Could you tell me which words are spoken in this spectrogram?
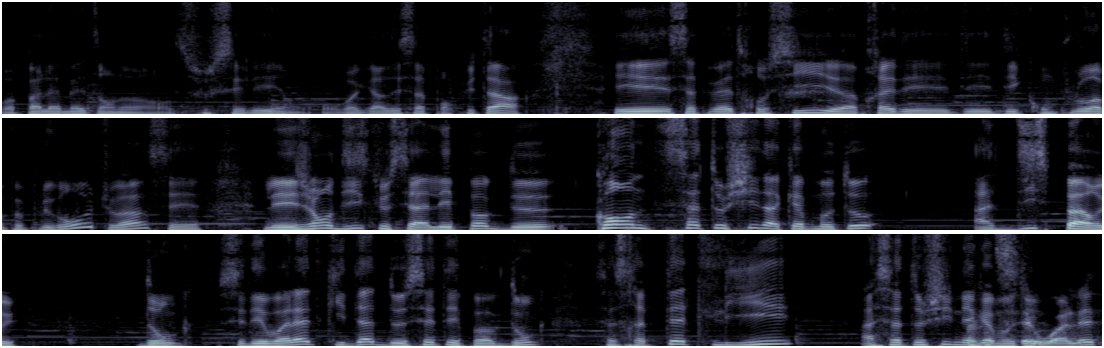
On va pas la mettre en, en sous-scellé, on, on va garder ça pour plus tard. Et ça peut être aussi euh, après des, des- des complots un peu plus gros, tu vois. C'est les gens disent que c'est à l'époque de quand Satoshi Nakamoto a disparu. Donc c'est des wallets qui datent de cette époque. Donc ça serait peut-être lié à Satoshi C'est Nakamoto. Wallet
